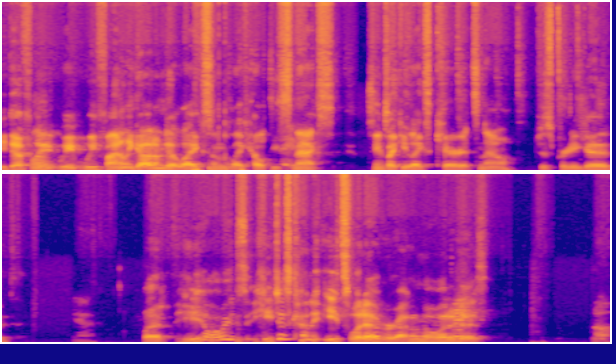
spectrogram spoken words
he definitely. We we finally got him to like some like healthy snacks. Seems like he likes carrots now, which is pretty good. yeah. But he always he just kind of eats whatever. I don't know what it Hey. is. No.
